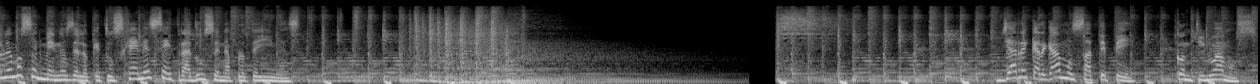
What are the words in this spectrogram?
Volvemos en menos de lo que tus genes se traducen a proteínas. Ya recargamos ATP. Continuamos.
